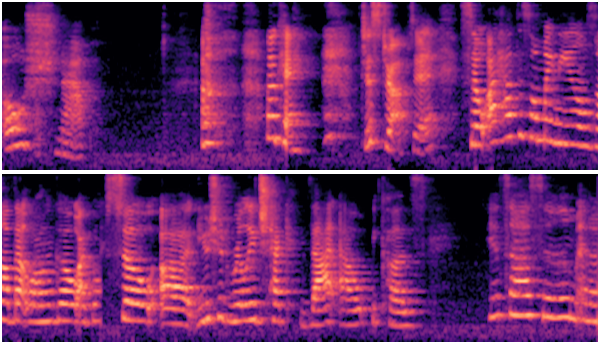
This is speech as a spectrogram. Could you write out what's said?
Oh, snap. okay, just dropped it. So I had this on my nails not that long ago. I so uh, you should really check that out because it's awesome. And I,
